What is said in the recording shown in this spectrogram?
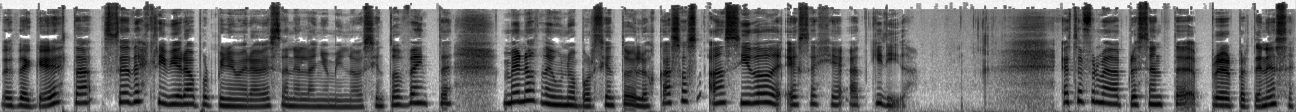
Desde que ésta se describiera por primera vez en el año 1920, menos de 1% de los casos han sido de SG adquirida. Esta enfermedad presente, pertenece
